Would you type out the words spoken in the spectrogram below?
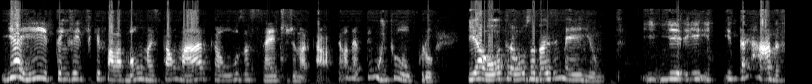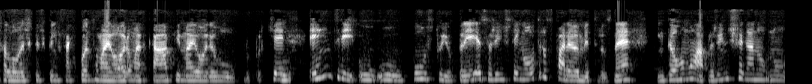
E aí tem gente que fala, bom, mas tal marca usa 7 de markup. Ela deve ter muito lucro. E a outra usa 2,5. E, e, e, tá errada essa lógica de pensar que quanto maior o markup, maior é o lucro. Porque entre o, o, custo e o preço, a gente tem outros parâmetros, né? Então, vamos lá, para a gente chegar no, no,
